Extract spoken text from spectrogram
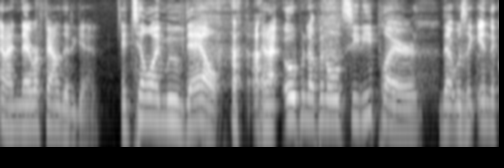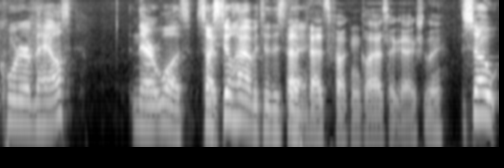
and I never found it again until I moved out and I opened up an old CD player that was like in the corner of the house, and there it was. So I still have it to this day. That, that's fucking classic, actually. So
